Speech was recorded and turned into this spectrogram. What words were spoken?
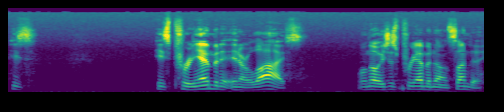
He's, he's preeminent in our lives. Well, no, he's just preeminent on Sunday.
